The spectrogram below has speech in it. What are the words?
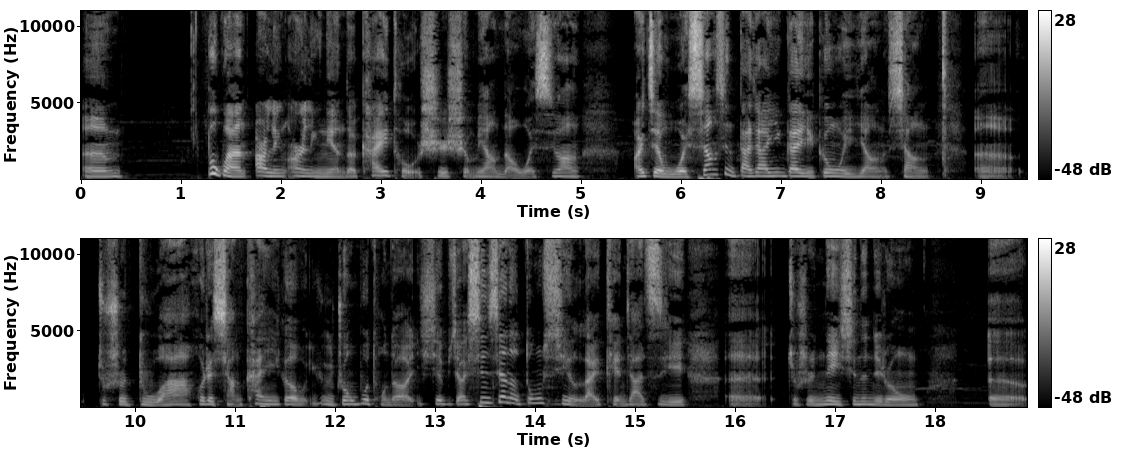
Um, 不管二零二零年的开头是什么样的，我希望，而且我相信大家应该也跟我一样想，呃， 就是赌啊，或者想看一个与众不同的一些比较新鲜的东西来添加自己，呃，就是内心的那种，呃，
